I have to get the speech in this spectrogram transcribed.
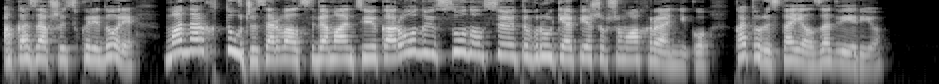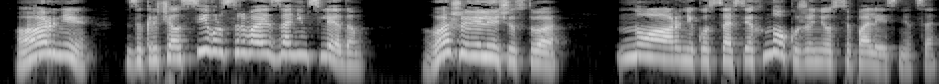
Оказавшись в коридоре, монарх тут же сорвал с себя мантию и корону и сунул все это в руки опешившему охраннику, который стоял за дверью. «Арни!» — закричал Сивор, срываясь за ним следом. «Ваше Величество!» Но Арникус со всех ног уже несся по лестнице.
